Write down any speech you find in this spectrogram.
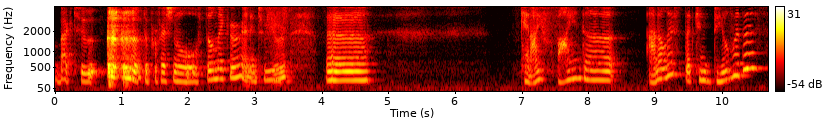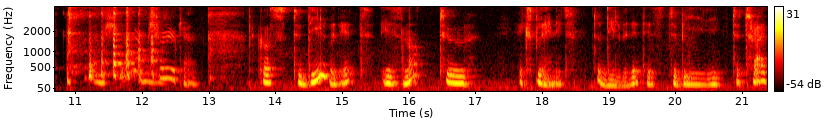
back to the professional filmmaker and interviewer. Uh, can I find a analyst that can deal with this? I'm sure, I'm sure you can. Because to deal with it is not to explain it. To deal with it is to be, to try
